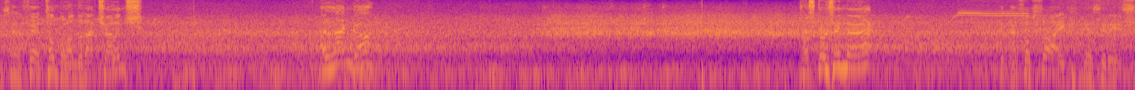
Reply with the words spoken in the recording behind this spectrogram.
He's had a fair tumble under that challenge. Elanga. Cross goes in there. I think that's offside. Yes, it is.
